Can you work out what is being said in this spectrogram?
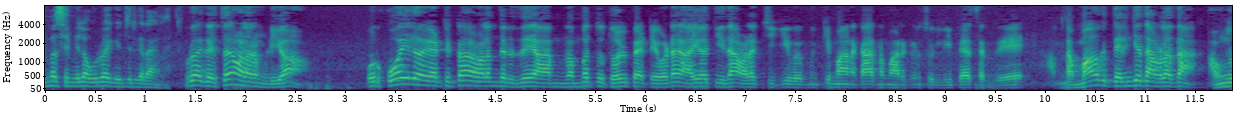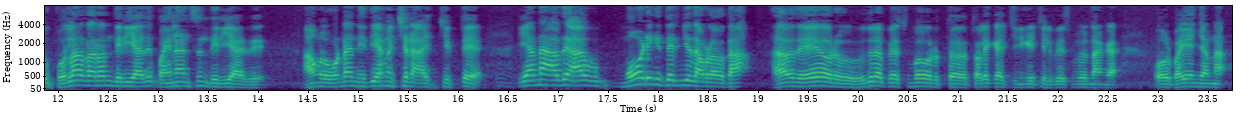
எம்எஸ்எம்இ எல்லாம் உருவாக்கி வச்சிருக்காங்களே உருவாக்கி வச்சு தான் வளர முடியும். ஒரு கோயில் கட்டிட்டா வளர்ந்துருது. அந்த அம்பத்தூர் தொழிற்பேட்டையோட அயோத்தி தான் வளர்ச்சிக்கு முக்கியமான காரணமா இருக்குன்னு சொல்லி பேசுறது. அந்த அம்மாவுக்கு தெரிஞ்சது அவ்வளவுதான். அவங்களுக்கு பொருளாதாரம் தெரியாது ஃபைனான்ஸும் தெரியாது. அவங்கள ஒன்றா நிதி அமைச்சர் ஆச்சுட்டு ஏன்னா அது மோடிக்கு தெரிஞ்சது அவ்வளவுதான். அதாவது ஒரு இதில் பேசும்போது ஒரு தொ- தொலைக்காட்சி நிகழ்ச்சியில் பேசும்போது நாங்கள் ஒரு பையன் சொன்னான்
